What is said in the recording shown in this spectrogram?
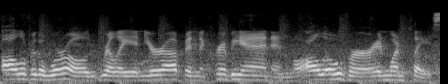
all over the world, really, in Europe and the Caribbean and all over in one place.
